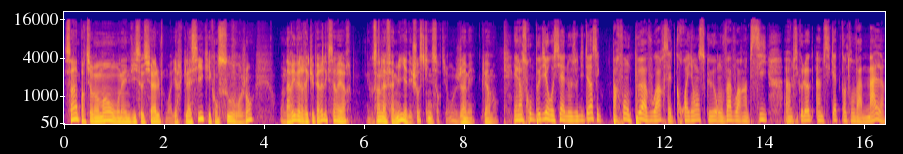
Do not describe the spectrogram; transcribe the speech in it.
Ça, à partir du moment où on a une vie sociale, on va dire classique, et qu'on s'ouvre aux gens, on arrive à le récupérer de l'extérieur. Mais au sein de la famille, il y a des choses qui ne sortiront jamais, clairement. Et alors, ce qu'on peut dire aussi à nos auditeurs, c'est que parfois on peut avoir cette croyance qu'on va voir un psy, un psychologue, un psychiatre quand on va mal.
